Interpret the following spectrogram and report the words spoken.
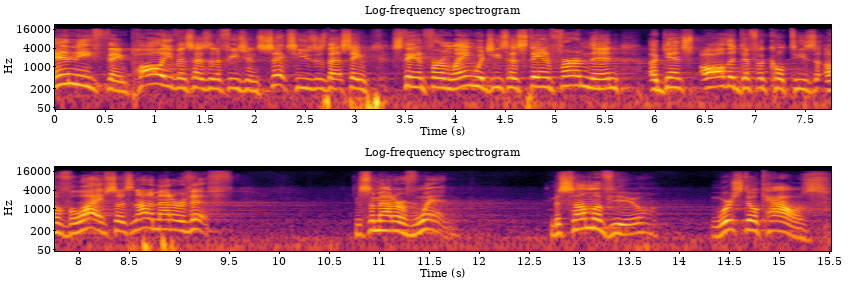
anything. Paul even says in ephesians 6 he uses that same stand firm language. He says stand firm then against all the difficulties of life. So it's not a matter of if it's a matter of when. But some of you we're still cows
